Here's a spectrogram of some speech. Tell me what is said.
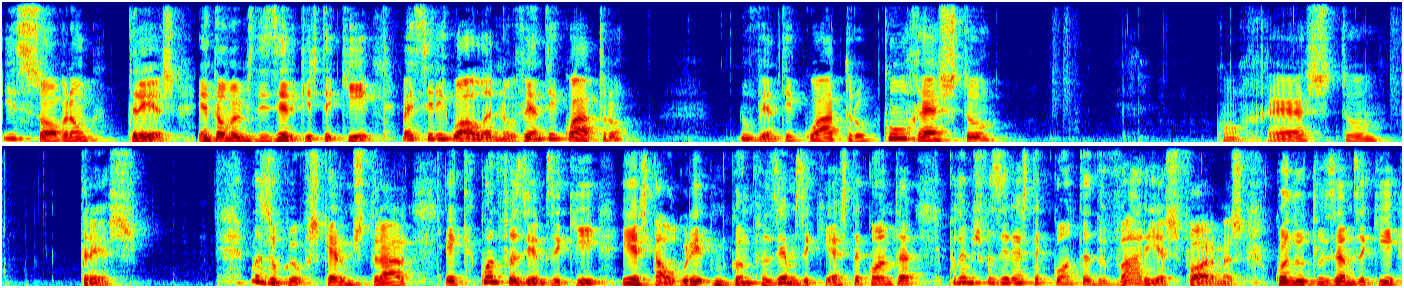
e sobram 3. Então vamos dizer que isto aqui vai ser igual a 94, 94 com o resto, com o resto 3. Mas o que eu vos quero mostrar é que quando fazemos aqui este algoritmo, quando fazemos aqui esta conta, podemos fazer esta conta de várias formas, quando utilizamos aqui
